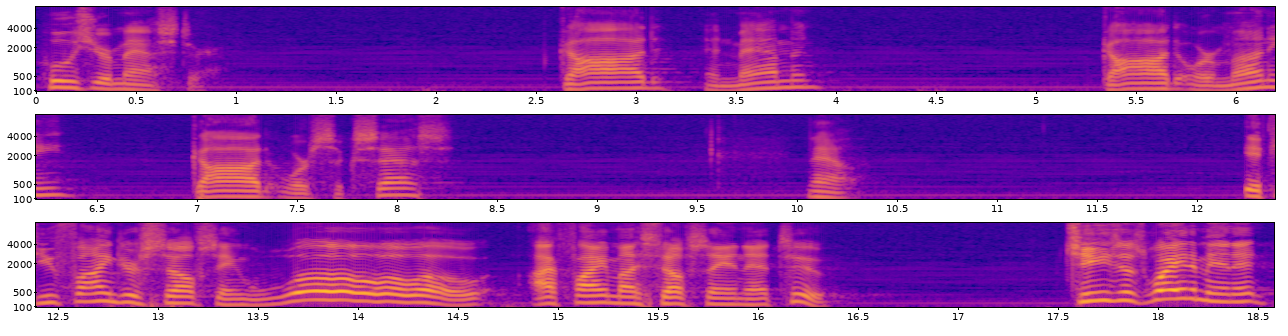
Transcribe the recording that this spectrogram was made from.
who's your master? God and mammon? God or money? God or success? Now, if you find yourself saying, whoa, whoa, whoa, I find myself saying that too. Jesus, wait a minute.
